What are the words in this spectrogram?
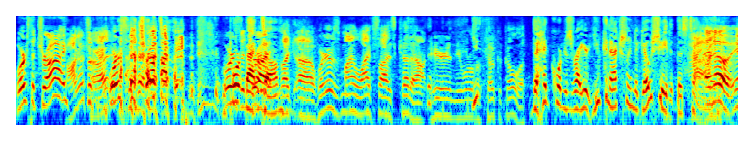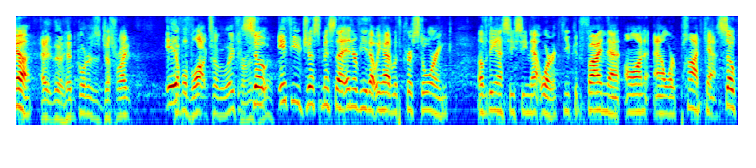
Worth a try. I'll go try. Worth a try. Worth Report a back, try. Tom. Like, uh, where's my life-size cutout here in the world of Coca-Cola? the headquarters right here. You can actually negotiate it this time. I know, yeah. Hey, the headquarters is just right, If- a couple blocks away from us. So, if you just missed that interview that we had with Chris Doering of the SEC Network, you could find that on our podcast. So,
